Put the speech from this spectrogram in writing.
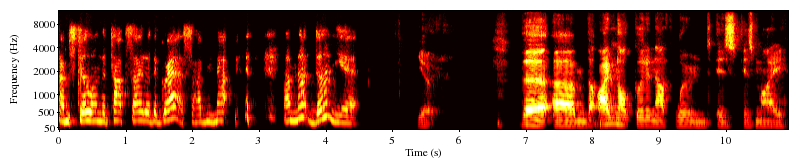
I'm still on the top side of the grass. I'm not, I'm not done yet. Yeah. The um the I'm not good enough wound is is my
